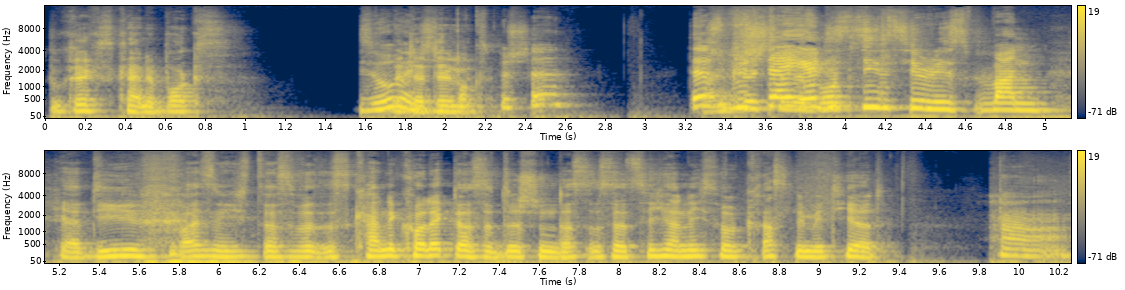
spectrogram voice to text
Du kriegst keine Box. Wieso, wenn ich die Box bestelle? Das bestelle ja die Steel Series, Mann. Ja, die, weiß nicht, das ist keine Collectors Edition, das ist jetzt sicher nicht so krass limitiert. Ha.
